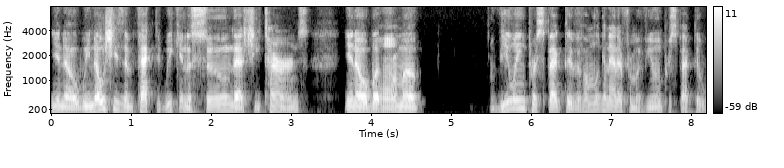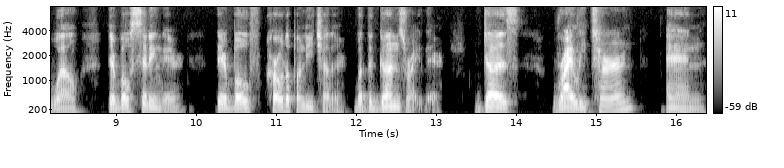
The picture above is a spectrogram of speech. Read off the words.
you know, we know she's infected. We can assume that she turns you know, but uh-huh. from a viewing perspective, if I'm looking at it from a viewing perspective, well, they're both sitting there, they're both curled up under each other, but the gun's right there. Does Riley turn and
